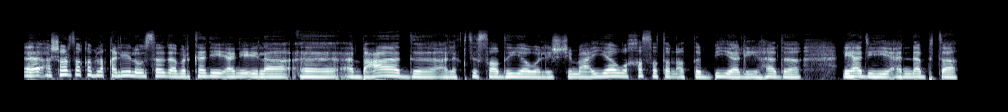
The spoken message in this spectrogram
آه، أشرت قبل قليل أستاذ أبركاني يعني إلى آه، أبعاد الاقتصادية والاجتماعية وخاصة الطبية لهذا لهذه النبتة.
